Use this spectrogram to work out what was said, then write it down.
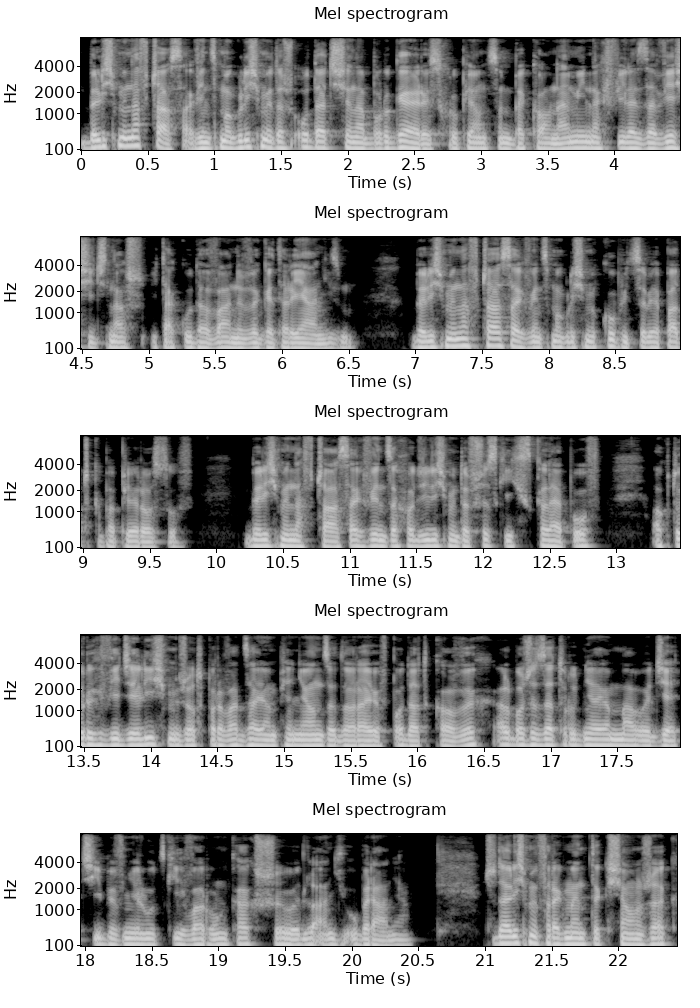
Byliśmy na wczasach, więc mogliśmy też udać się na burgery z chrupiącym bekonem i na chwilę zawiesić nasz i tak udawany wegetarianizm. Byliśmy na wczasach, więc mogliśmy kupić sobie paczkę papierosów. Byliśmy na wczasach, więc zachodziliśmy do wszystkich sklepów, o których wiedzieliśmy, że odprowadzają pieniądze do rajów podatkowych albo że zatrudniają małe dzieci, by w nieludzkich warunkach szyły dla nich ubrania. Czytaliśmy fragmenty książek,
